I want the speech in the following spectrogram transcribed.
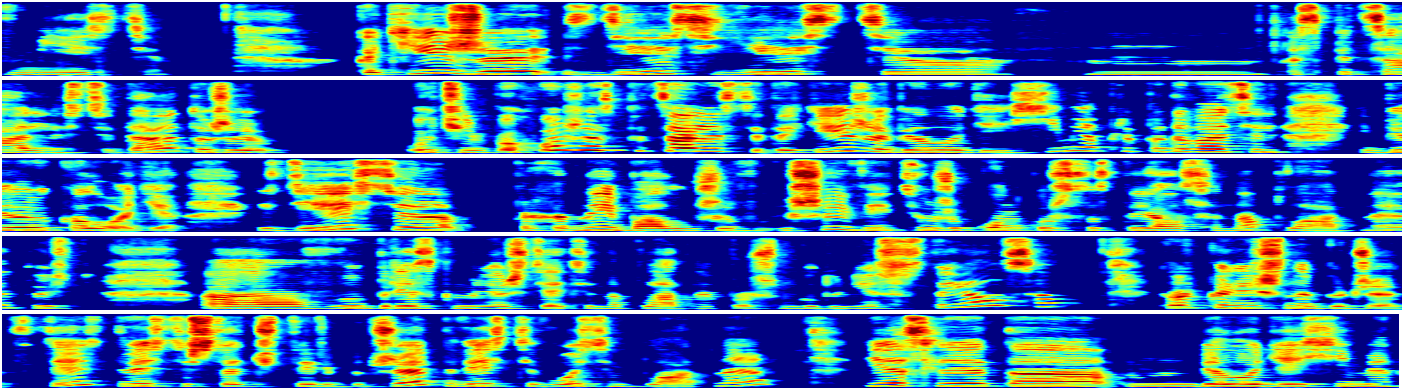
вместе. Какие же здесь есть э, специальности, да, тоже очень похожие специальности, такие же биология и химия преподаватель и биоэкология. Здесь э, проходные баллы уже выше, видите, уже конкурс состоялся на платное, то есть э, в Брестском университете на платное в прошлом году не состоялся, только лишь на бюджет. Здесь 264 бюджет, 208 платное. Если это биология и химия,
